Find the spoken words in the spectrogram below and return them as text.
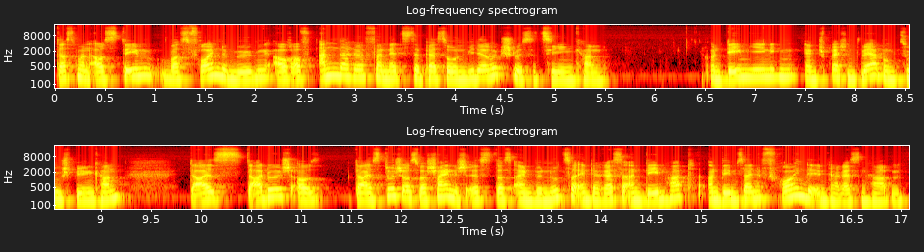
dass man aus dem, was Freunde mögen, auch auf andere vernetzte Personen wieder Rückschlüsse ziehen kann und demjenigen entsprechend Werbung zuspielen kann, da es dadurch aus, da es durchaus wahrscheinlich ist, dass ein Benutzer Interesse an dem hat, an dem seine Freunde Interessen haben.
